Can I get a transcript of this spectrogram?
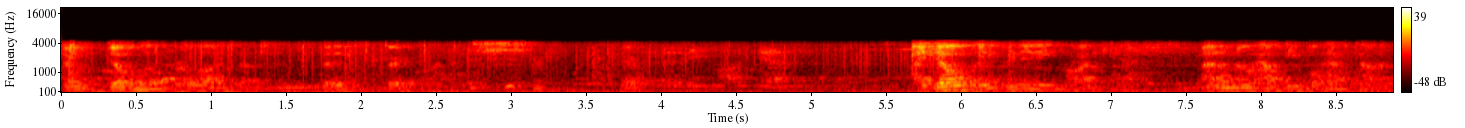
Don't don't look for a lot of substance, but it's very fun. I don't listen to any podcasts. I don't know how people have time.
